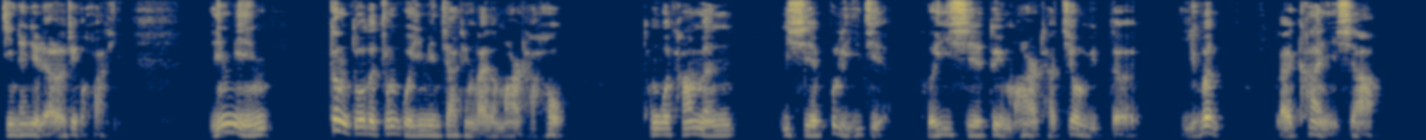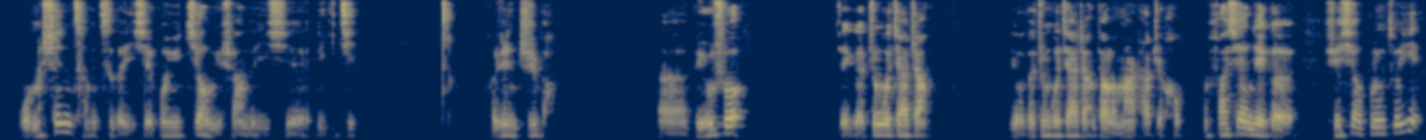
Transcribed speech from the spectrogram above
今天就聊聊这个话题。移民，更多的中国移民家庭来到马耳他后，通过他们一些不理解和一些对马耳他教育的疑问，来看一下。我们深层次的一些关于教育上的一些理解和认知吧，呃，比如说，这个中国家长，有的中国家长到了马耳他之后，发现这个学校不留作业，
